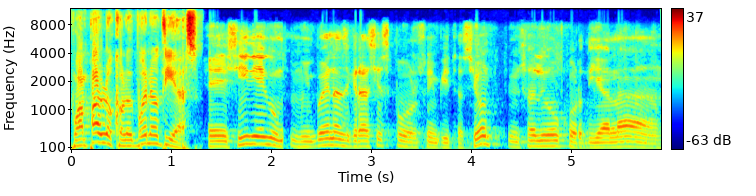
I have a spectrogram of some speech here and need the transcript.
Juan Pablo, con los buenos días. Eh, sí, Diego, muy buenas, gracias por su invitación. Un saludo cordial a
